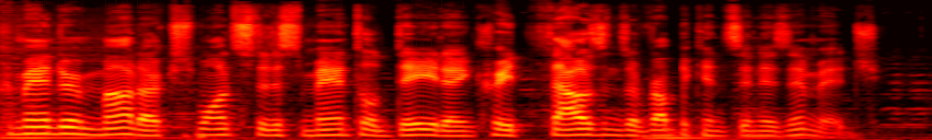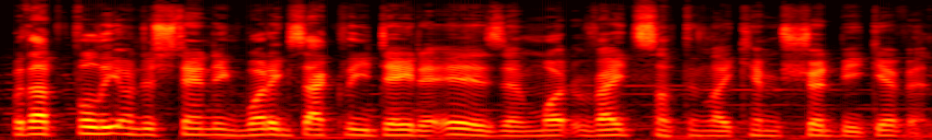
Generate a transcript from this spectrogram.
Commander Maddox wants to dismantle Data and create thousands of replicants in his image, without fully understanding what exactly Data is and what rights something like him should be given.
